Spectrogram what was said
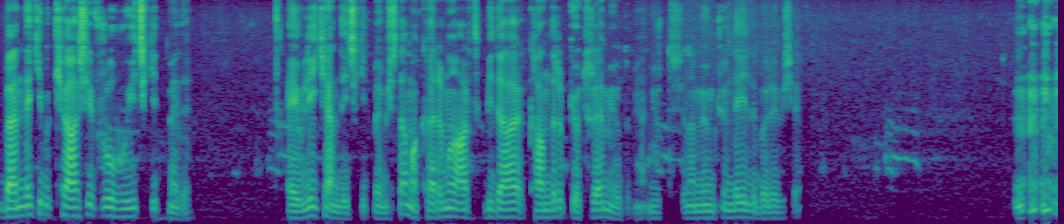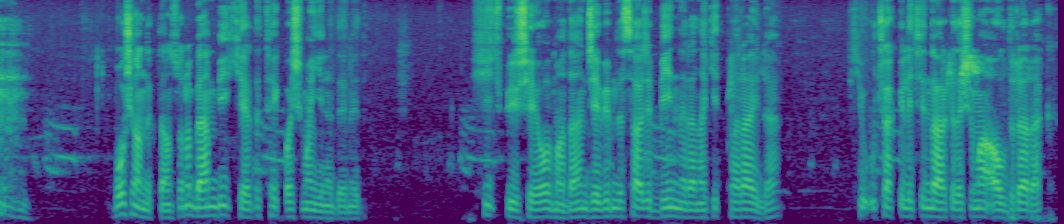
bendeki bu kaşif ruhu hiç gitmedi. Evliyken de hiç gitmemişti ama karımı artık bir daha kandırıp götüremiyordum. Yani yurt dışına mümkün değildi böyle bir şey. Boşandıktan sonra ben bir kere de tek başıma yine denedim. Hiçbir şey olmadan cebimde sadece bin lira nakit parayla ki uçak biletini de arkadaşıma aldırarak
